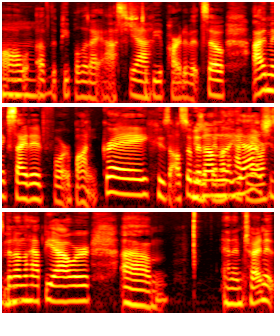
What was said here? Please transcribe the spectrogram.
all of the people that I asked Mm. Yeah. to be a part of it. So I'm excited for Bonnie Gray, who's also Who's been, on, been on the, the Happy yeah, Hour. she's been on the happy hour. Um, and I'm trying to,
